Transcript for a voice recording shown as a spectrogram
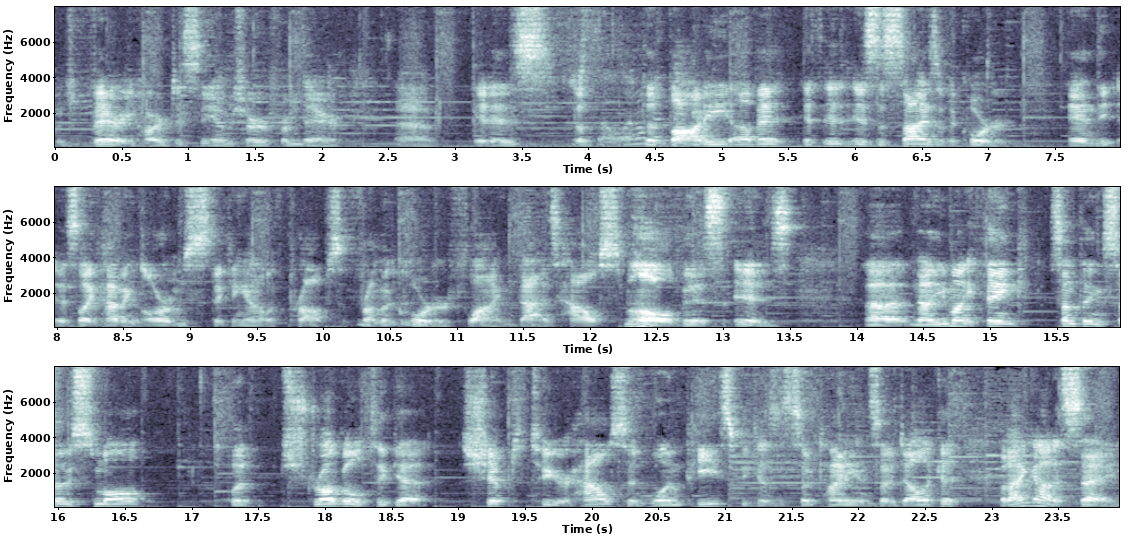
which is very hard to see, I'm sure, from there. Uh, it is the, the body of it, it, it is the size of a quarter and it's like having arms sticking out with props from a quarter flying. That is how small this is. Uh, now you might think something so small would struggle to get shipped to your house in one piece because it's so tiny and so delicate, but I gotta say,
